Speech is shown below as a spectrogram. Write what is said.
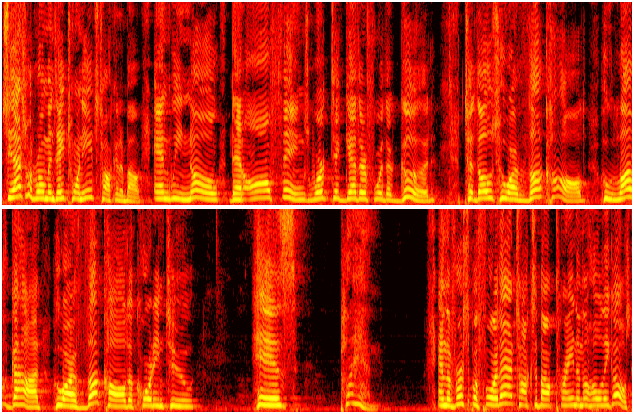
See, that's what Romans 8:28 is talking about. And we know that all things work together for the good to those who are the called, who love God, who are the called according to his plan. And the verse before that talks about praying in the Holy Ghost.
